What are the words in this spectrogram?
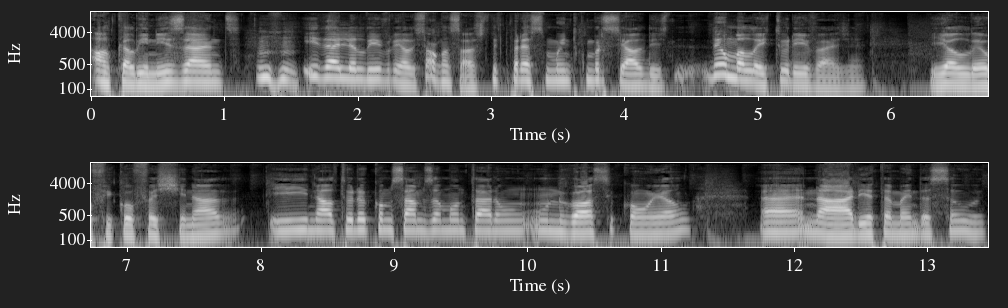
alcalinizante. Uhum. E dei-lhe o livro e ele disse: Ó Gonçalo, este livro parece muito comercial. Disse: Dê uma leitura e veja. E ele leu, ficou fascinado. E na altura começámos a montar um, um negócio com ele ah, na área também da saúde.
